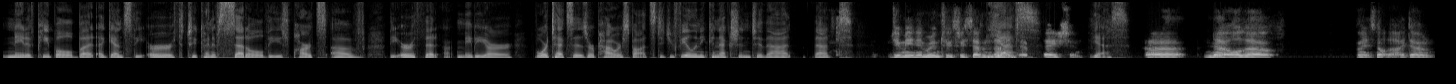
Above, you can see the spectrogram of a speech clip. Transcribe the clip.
native people but against the earth to kind of settle these parts of the earth that uh, maybe are vortexes or power spots. Did you feel any connection to that? That do you mean in room two three seven? That yes. interpretation. Yes. Uh, no, although I mean it's not that I don't,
